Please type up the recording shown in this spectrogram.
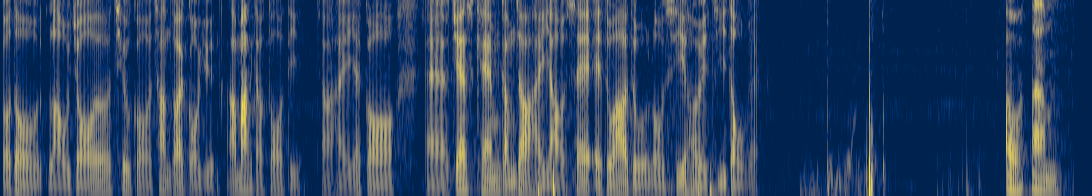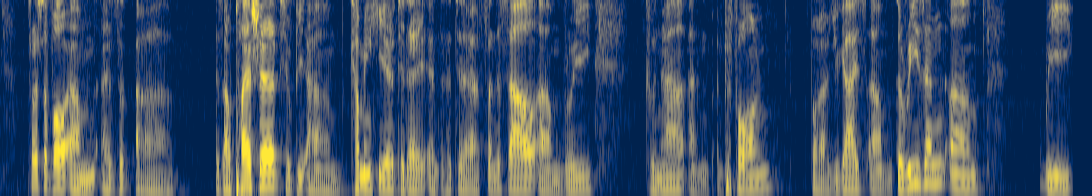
嗰度留咗超過差唔多一個月，阿 Mark 就多啲，就係、一個誒、Jazz Camp，咁就係由 Sir Eduardo 老師去指導嘅。Oh, um, first of all, um, as, uh, it's our pleasure to be um, coming here today and to, to Fundação, um, Rui, Cunha, and, and perform for you guys. Um, the reason um, we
